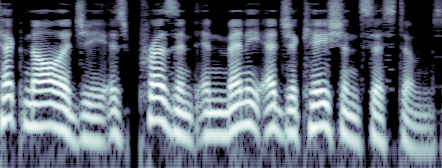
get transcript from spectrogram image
Technology is present in many education systems.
